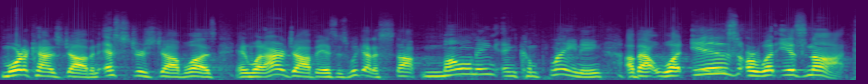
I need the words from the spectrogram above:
Mordecai's job and Esther's job was and what our job is is we got to stop moaning and complaining about what is or what is not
